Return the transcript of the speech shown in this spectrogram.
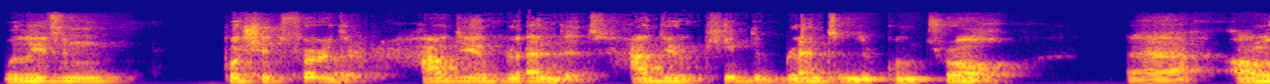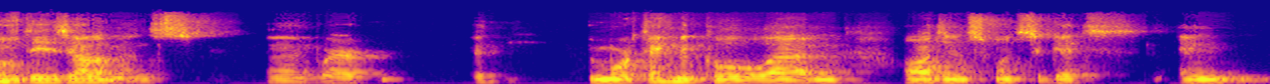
we'll even push it further? How do you blend it? How do you keep the blend under control? Uh, all of these elements, uh, where a more technical um, audience wants to get in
